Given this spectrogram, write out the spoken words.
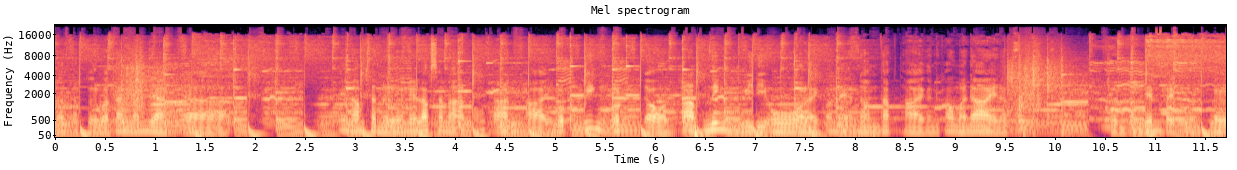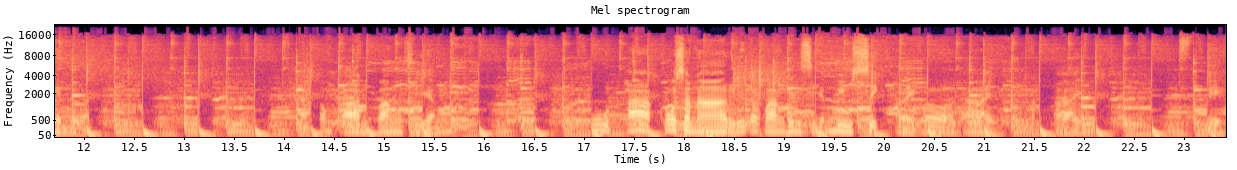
แล้วถ้าเกิดว่าท่านนั้นอยากจะให้นำเสนอในลักษณะของการถ่ายรถวิ่งรถจอดภาพนิ่งวิดีโออะไรก็แนะนำทักทายกันเข้ามาได้นะครับ ชมกันเล่นไปเพลินๆนะครับ การฟังเสียงพูดภาคโฆษณาหรือจะฟังเป็นเสียงมิวสิกอะไรก็ได้นะครับทักทายเบรก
